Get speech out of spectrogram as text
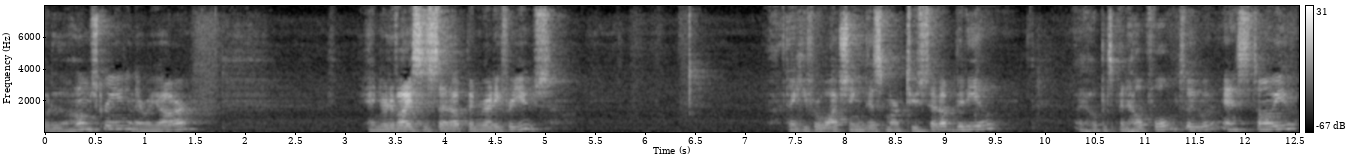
go to the home screen, and there we are. And your device is set up and ready for use. Thank you for watching this Mark II setup video. I hope it's been helpful to uh, some of you.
